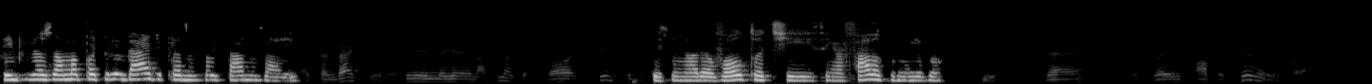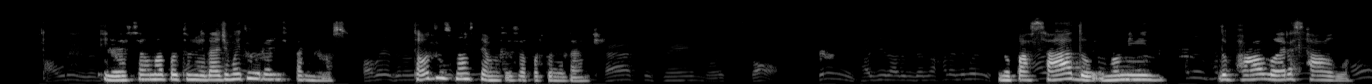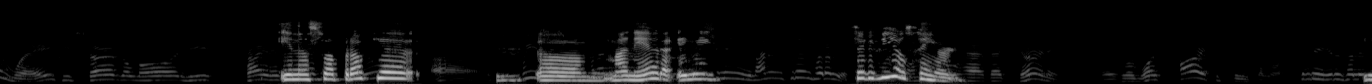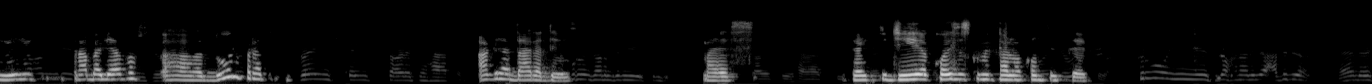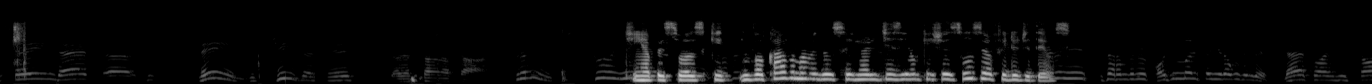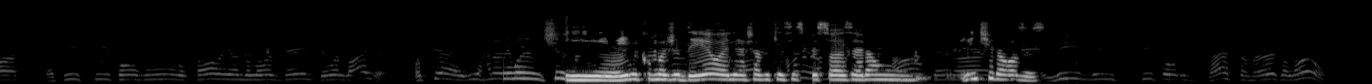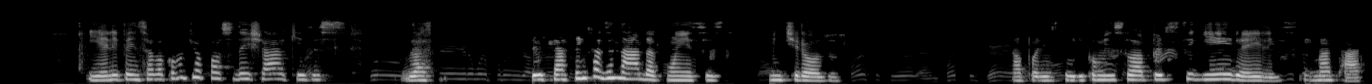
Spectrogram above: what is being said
sempre nos dá uma oportunidade para nos voltarmos a Ele. E, Senhor, eu volto a Ti. Senhor, fala comigo. E essa é uma oportunidade muito grande para nós. Todos nós temos essa oportunidade. No passado, o nome do Paulo era Saulo. E na sua própria uh, maneira, ele servia ao Senhor. E ele trabalhava uh, duro para agradar a Deus. Mas, certo dia, coisas começaram a acontecer. Tinha pessoas que invocavam o nome do Senhor e diziam que Jesus é o Filho de Deus. 이 사람들을 거짓말쟁이라고 생각했다. That's why he thought that these people who were calling on the Lord's name, they were liars. 어떻게 이 하나님을 신 E ele, como judeu, ele achava que essas pessoas eram How can I mentirosas. leave these people, these blasphemers, alone? E ele pensava, como que eu posso deixar que eles 그 blas- 예수의 이름을 부르는 자들을 deixar sem 그렇게 fazer nada 쫓아서 com esses So mentirosos? persecute and put to jail Então, por isso, those ele who começou a follow. perseguir eles e matar.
